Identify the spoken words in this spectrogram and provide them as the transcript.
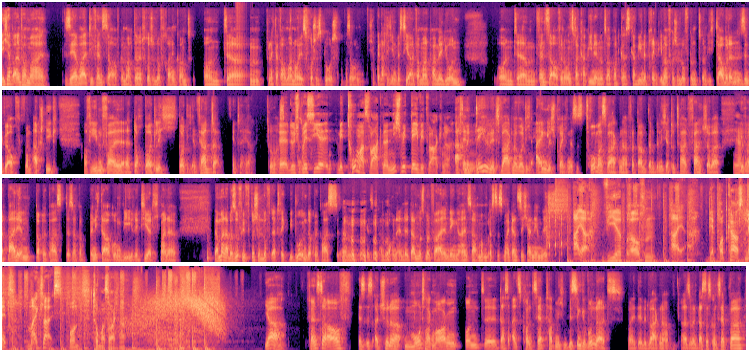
Ich habe einfach mal sehr weit die Fenster aufgemacht, damit frische Luft reinkommt und ähm, vielleicht einfach mal neues, frisches Blut. Also ich habe gedacht, ich investiere einfach mal ein paar Millionen und ähm, Fenster auf in unserer Kabine, in unserer Podcast-Kabine bringt immer frische Luft und, und ich glaube, dann sind wir auch vom Abstieg auf jeden Fall äh, doch deutlich, deutlich entfernter hinterher. Thomas. Äh, du also sprichst also, hier mit Thomas Wagner, nicht mit David Wagner. Ach, mit David Wagner wollte ich eigentlich sprechen. Das ist Thomas Wagner. Verdammt, dann bin ich ja total falsch. Aber ja. ihr wart beide im Doppelpass, deshalb bin ich da auch irgendwie irritiert. Ich meine, wenn man aber so viel frische Luft erträgt wie du im Doppelpass ähm, am Wochenende, dann muss man vor allen Dingen eins haben, und das ist mal ganz sicher, nämlich Eier. Wir brauchen Eier. Der Podcast mit Mike Kleiss und Thomas Wagner. Ja, Fenster auf. Es ist ein schöner Montagmorgen und äh, das als Konzept hat mich ein bisschen gewundert bei David Wagner. Also wenn das das Konzept war,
